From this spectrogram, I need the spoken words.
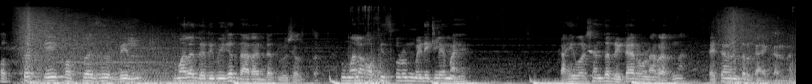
फक्त एक हॉस्पिटलचं बिल तुम्हाला गरिबीच्या दारात ढकलू शकतं. तुम्हाला ऑफिसकडून मेडिक्लेम आहे. काही वर्षांतर रिटायर होणार आहात ना? त्याच्यानंतर काय करणार?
